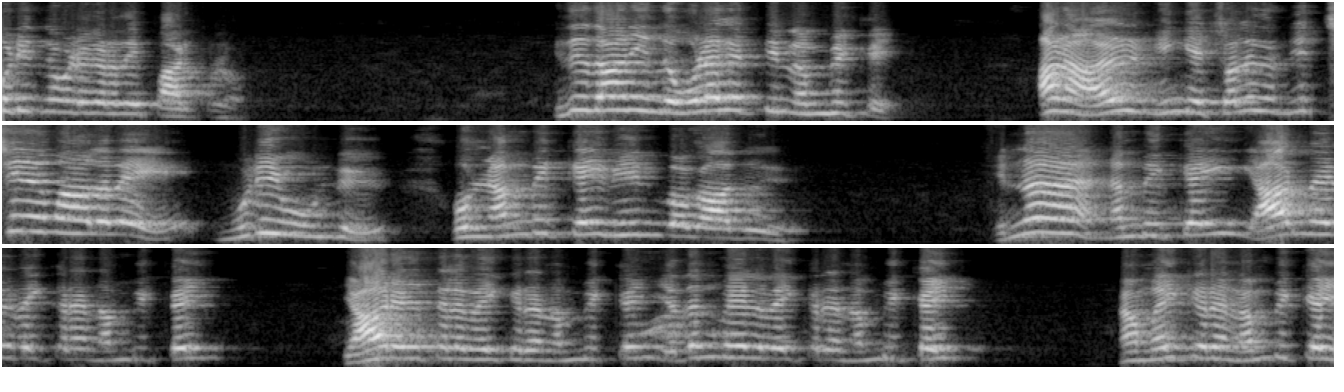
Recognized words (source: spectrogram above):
முடிந்து விடுகிறதை பார்க்கிறோம். இதுதான் இந்த உலகத்தின் நம்பிக்கை. ஆனால் இங்கே சொல்லுது நிச்சயமாகவே முடிவு உண்டு. ஒரு நம்பிக்கை வீண் போகாது. என்ன நம்பிக்கை? யார் மேல் வைக்கிற நம்பிக்கை? யார் இடத்துல வைக்கிற நம்பிக்கை? எதன் மேல வைக்கிற நம்பிக்கை? நாம் வைக்கிற நம்பிக்கை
